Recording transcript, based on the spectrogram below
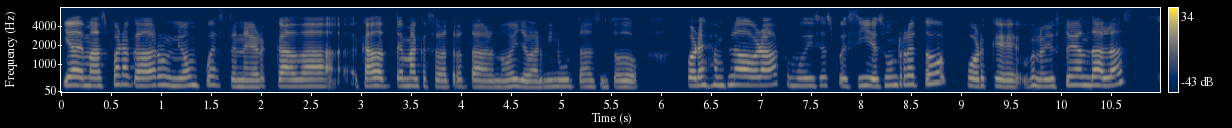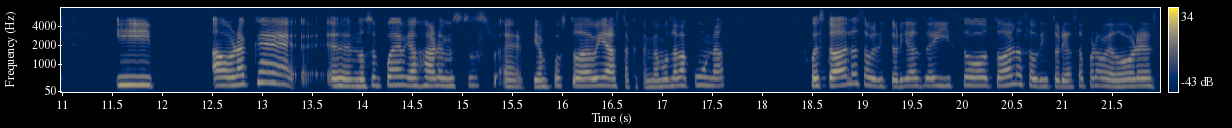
Y además, para cada reunión, pues, tener cada cada tema que se va a tratar, ¿no? Y llevar minutas y todo. Por ejemplo, ahora, como dices, pues sí, es un reto porque, bueno, yo estoy en Dallas y ahora que, eh, no se puede viajar en estos, eh, tiempos todavía hasta que tengamos la vacuna, pues todas las auditorías de ISO, todas las auditorías a proveedores,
